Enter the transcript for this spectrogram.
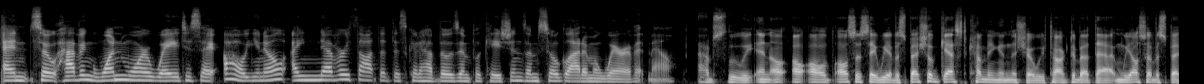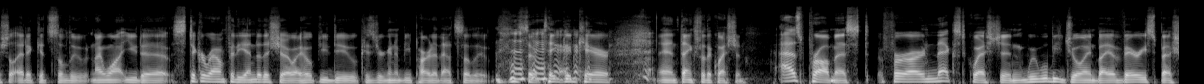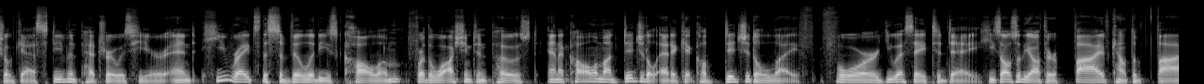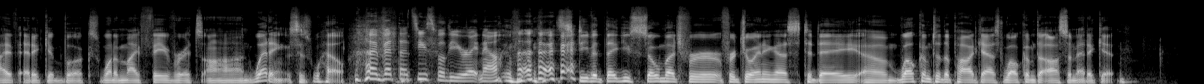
and so having one more way to say oh you know i never thought that this could have those implications i'm so glad i'm aware of it now Absolutely. And I'll I'll also say we have a special guest coming in the show. We've talked about that. And we also have a special etiquette salute. And I want you to stick around for the end of the show. I hope you do because you're going to be part of that salute. so take good care. And thanks for the question. As promised, for our next question, we will be joined by a very special guest. Steven Petrow is here, and he writes the civilities column for the Washington Post and a column on digital etiquette called Digital Life for USA Today. He's also the author of five, count them five etiquette books, one of my favorites on weddings as well. i bet that's useful to you right now Steven, thank you so much for for joining us today. Um, welcome to the podcast. Welcome to Awesome Etiquette.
